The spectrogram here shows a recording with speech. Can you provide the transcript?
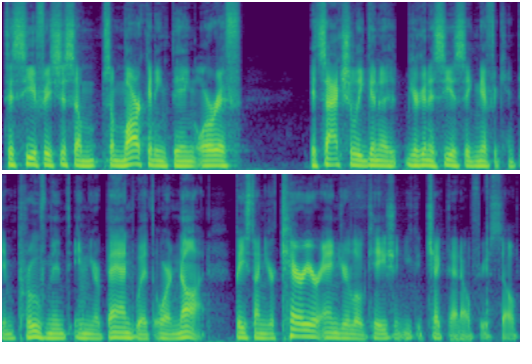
to see if it's just some some marketing thing or if it's actually to you're going to see a significant improvement in your bandwidth or not based on your carrier and your location. You could check that out for yourself.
